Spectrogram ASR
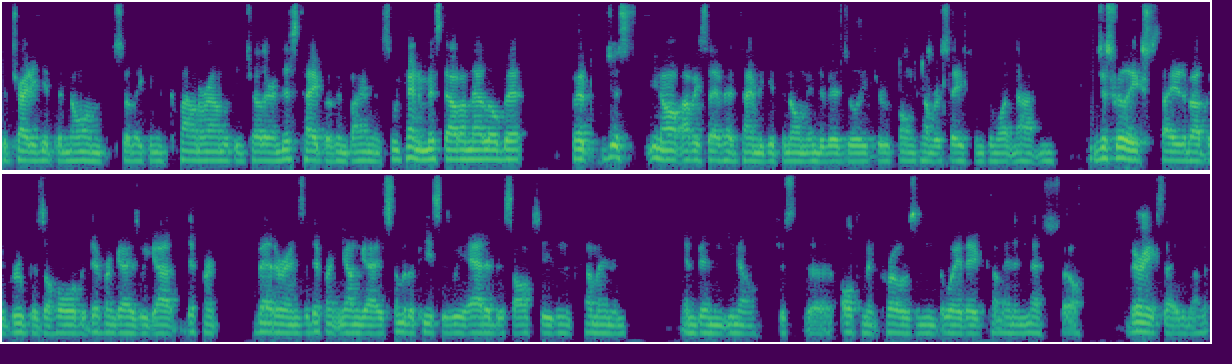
to try to get to know them so they can clown around with each other in this type of environment. So we kind of missed out on that a little bit. But just, you know, obviously I've had time to get to know them individually through phone conversations and whatnot. And I'm just really excited about the group as a whole, the different guys we got, different veterans, the different young guys. Some of the pieces we added this offseason have come in and, and been, you know, just the ultimate pros and the way they've come in and meshed. So very excited about it.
